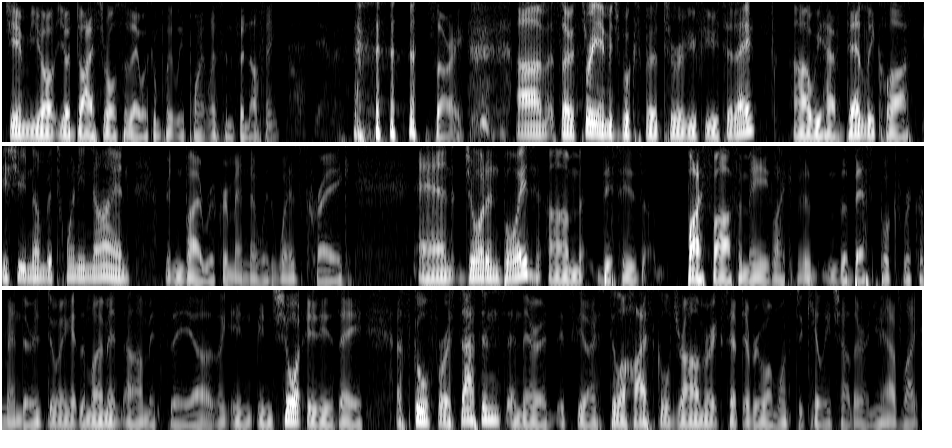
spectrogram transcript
Jim, your your dice rolls today were completely pointless and for nothing. Oh damn it. Sorry. Um, so three image books for to review for you today. Uh, we have Deadly Class, issue number twenty nine, written by Rick Remender with Wes Craig and Jordan Boyd. Um, this is by far for me like the the best book Rick Remender is doing at the moment. Um, it's the uh, like in in short, it is a, a school for assassins, and there are it's you know still a high school drama, except everyone wants to kill each other, and you have like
